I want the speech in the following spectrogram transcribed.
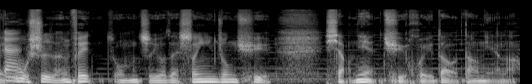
代哎。物是人非，我们只有在声音中去想念，去回到当年了。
